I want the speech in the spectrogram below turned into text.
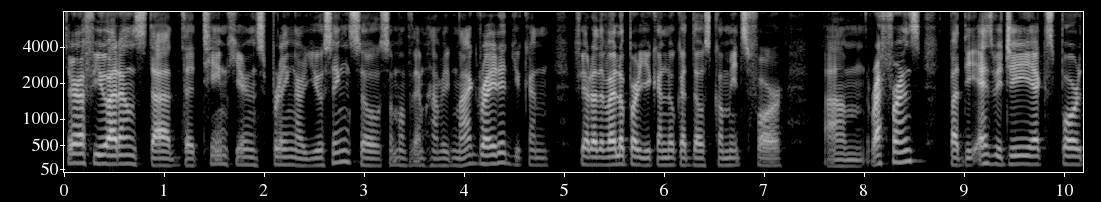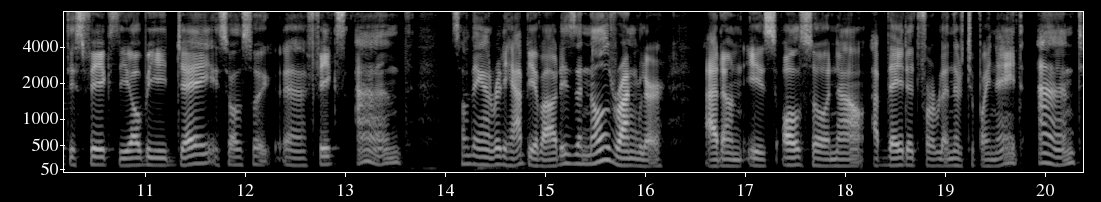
there are a few add-ons that the team here in Spring are using, so some of them have been migrated. You can, if you're a developer, you can look at those commits for um, reference, but the SVG export is fixed, the OBJ is also uh, fixed, and something I'm really happy about is the Node Wrangler add-on is also now updated for Blender 2.8, and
